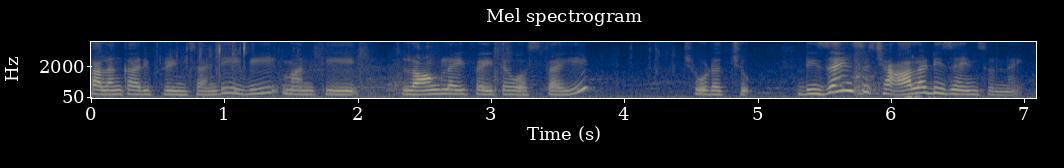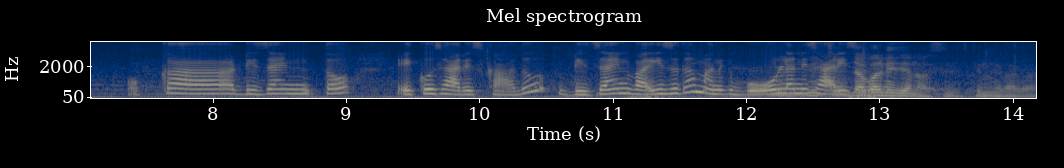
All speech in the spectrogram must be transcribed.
కలంకారీ ప్రింట్స్ అండి. ఇవి మనకి లాంగ్ లైఫ్ అయితే వస్తాయి. చూడొచ్చు. డిజైన్స్ చాలా డిజైన్స్ ఉన్నాయి. ఒక్క డిజైన్తో ఎక్కువ శారీస్ కాదు. డిజైన్ వైజ్గా మనకి బోల్డ్ అని శారీస్ డబల్ డిజైన్ వస్తుంది. కిందలాగా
